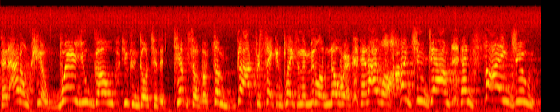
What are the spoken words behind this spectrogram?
And I don't care where you go, you can go to the tips of a, some godforsaken place in the middle of nowhere, and I will hunt you down and find you.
